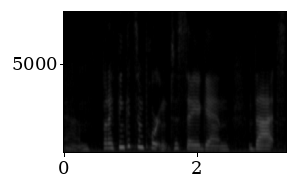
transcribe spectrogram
um, but I think it's important to say again that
